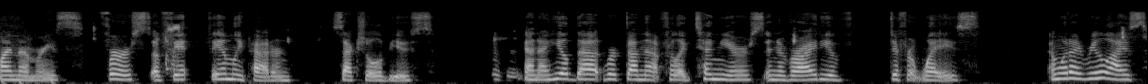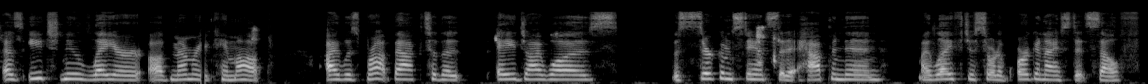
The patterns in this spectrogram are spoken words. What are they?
my memories first of fa- family pattern sexual abuse. Mm-hmm. And I healed that, worked on that for like 10 years in a variety of different ways. And what I realized as each new layer of memory came up, I was brought back to the age I was, the circumstance that it happened in. My life just sort of organized itself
